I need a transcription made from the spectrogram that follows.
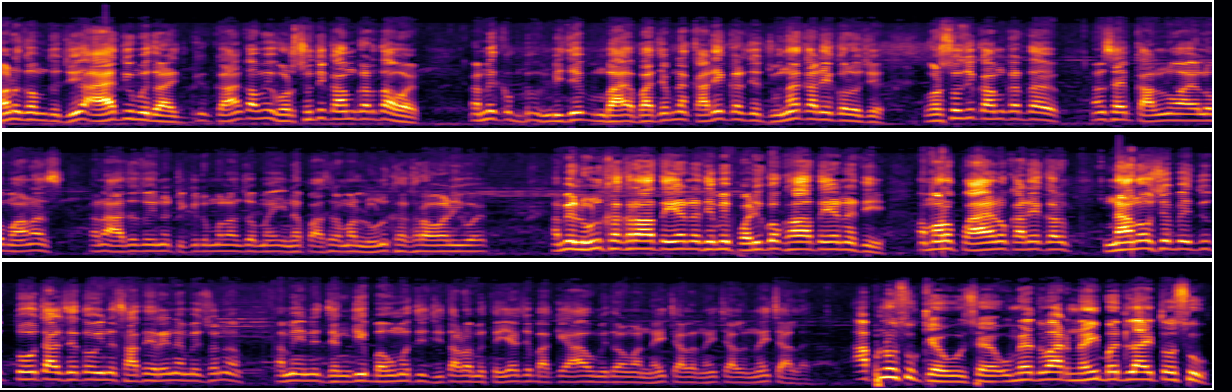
અણગમતું જે આયાતી ઉમેદવાર કારણ કે અમે વર્ષોથી કામ કરતા હોય અમે બીજે ભા- ભાજપના કાર્યકર છે જૂના કાર્યકરો છે. વર્ષોથી કામ કરતા હોય. અને સાહેબ કાલનો આવેલો માણસ અને આજે જો એને ટિકિટ મળે જો અમે એના પાછળ અમારે લૂણ ખખડાવવાની હોય. અમે લૂણ ખખડાવવા તૈયાર નથી અમે પડીકો ખાવા તૈયાર નથી. અમારો પાયાનો કાર્યકર નાનો છે બે તો ચાલશે તો એને સાથે રહીને અમે છે ને અમે એને જંગી બહુમતી જીતાડવા અમે તૈયાર છે. બાકી આ ઉમેદવારમાં નહીં ચાલે નહીં ચાલે નહીં ચાલે. આપનું શું કહેવું છે? ઉમેદવાર નહીં બદલાય તો શું?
